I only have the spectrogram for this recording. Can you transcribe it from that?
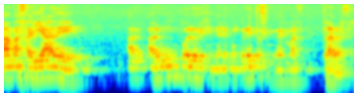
va más allá de algún pueblo originario concreto, sino es más transversal.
